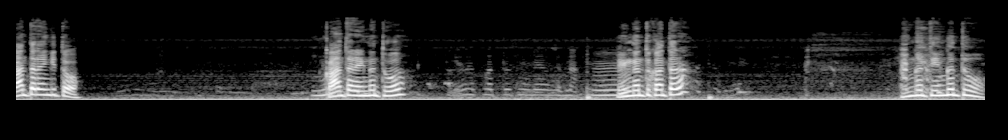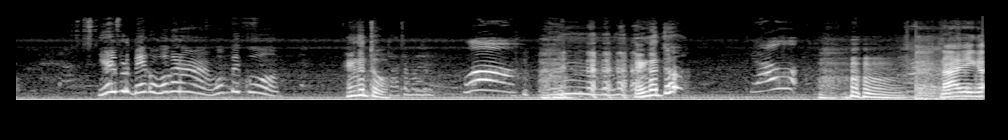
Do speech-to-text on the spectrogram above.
ಕಾಂತಾರ ಹೆಂಗಿತ್ತು? ಕಾಂತಾರ ಹೆಂಗಂತು? ಹೆಂಗಂತು ಕಾಂತಾರ? ಹೆಂಗಂತು ಹೆಂಗಂತು? ಹೇಳ್ಬಿಡು ಬೇಗ ಹೋಗೋಣ ಹೋಗ್ಬೇಕು. ಹೆಂಗಂತು? ಹೆಂಗಂತು? ನಾವೀಗ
